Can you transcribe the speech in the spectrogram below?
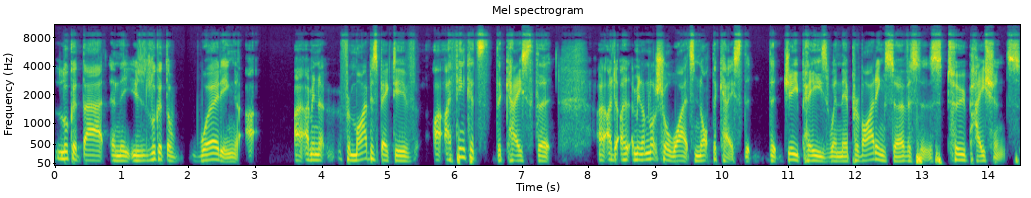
look at that and the, you look at the wording, I, I mean, from my perspective, I, I, think it's the case that I, I, mean, I'm not sure why it's not the case that that GPs, when they're providing services to patients,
